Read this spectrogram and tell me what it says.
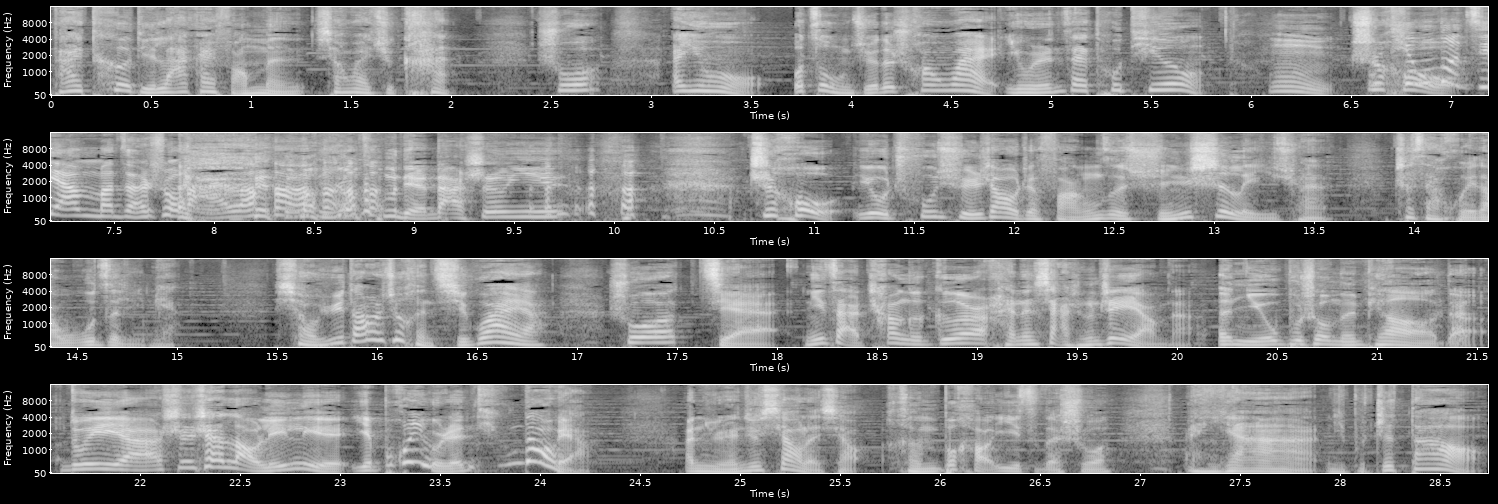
她还特地拉开房门向外去看，说：“哎呦，我总觉得窗外有人在偷听。”嗯，之后听得见吗？咱说白了，就这么点大声音。之后又出去绕着房子巡视了一圈，这才回到屋子里面。小鱼当时就很奇怪呀，说：“姐，你咋唱个歌还能吓成这样呢？呃，你又不收门票的。”对呀，深山老林里也不会有人听到呀。啊，女人就笑了笑，很不好意思的说：“哎呀，你不知道，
